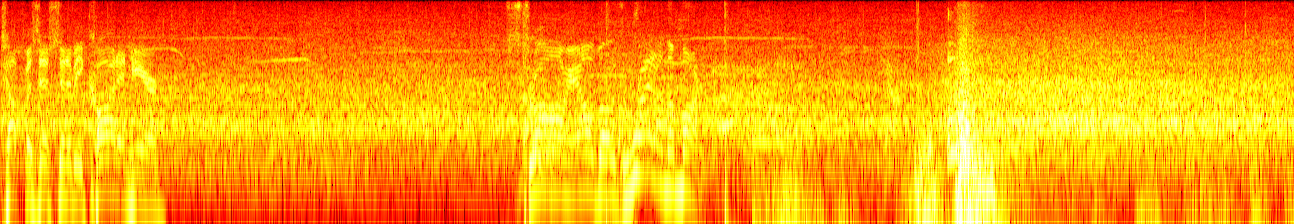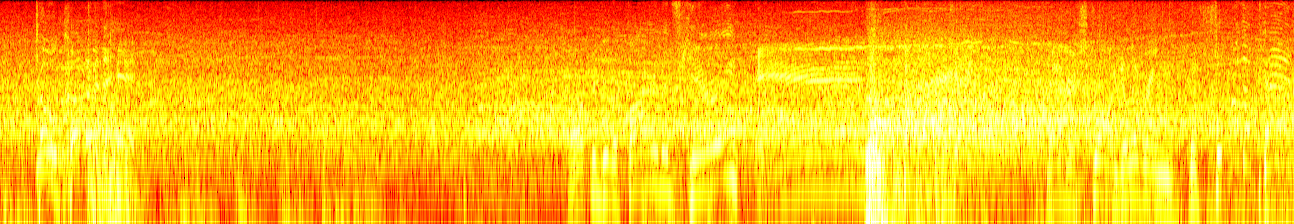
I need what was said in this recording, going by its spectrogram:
Tough position to be caught in here. Strong elbows right on the mark. Oh, caught him in the head. Up into the fireman's carry. And oh, Roderick Strong delivering with. For the pin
